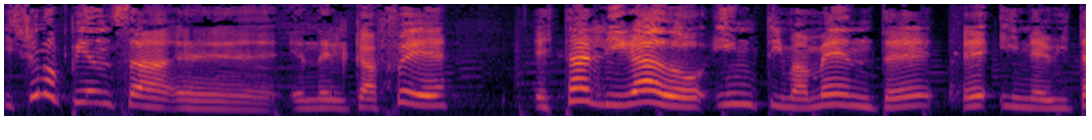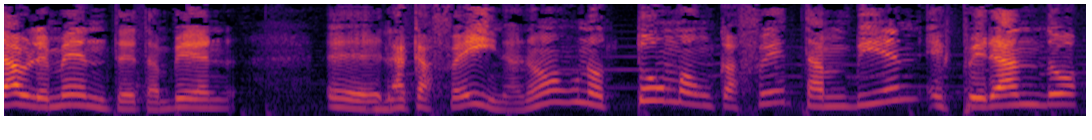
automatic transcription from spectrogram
Y si uno piensa eh, en el café, está ligado íntimamente e inevitablemente también eh, la cafeína, ¿no? Uno toma un café también esperando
